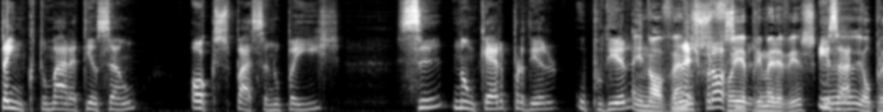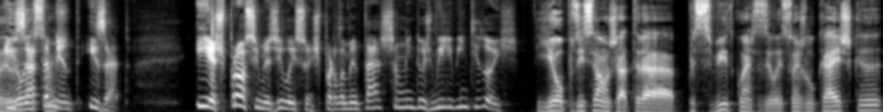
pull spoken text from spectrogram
tem que tomar atenção ao que se passa no país se não quer perder o poder em nove anos próximas... foi a primeira vez que exato, ele perdeu exatamente, eleições. exato. E as próximas eleições parlamentares são em 2022. E a oposição já terá percebido com estas eleições locais que,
